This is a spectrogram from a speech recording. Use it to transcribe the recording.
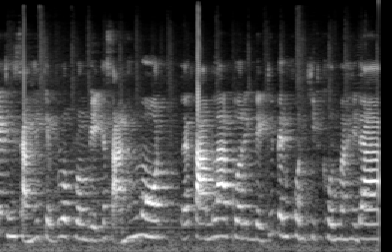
พจึงสั่งให้เก็บรวบรวมเอกสารทั้งหมด และตามล่าตัวเด็กๆ ที่เป็นคนคิดค้นมาให้ได้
